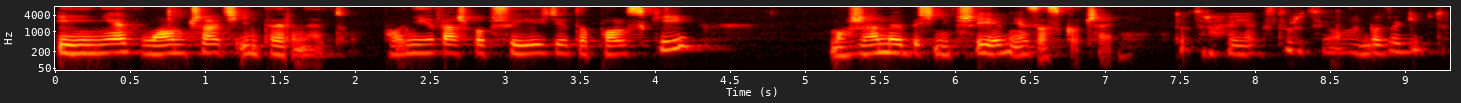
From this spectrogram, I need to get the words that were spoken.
i nie włączać internetu, ponieważ po przyjeździe do Polski możemy być nieprzyjemnie zaskoczeni. To trochę jak z Turcją albo z Egiptem.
